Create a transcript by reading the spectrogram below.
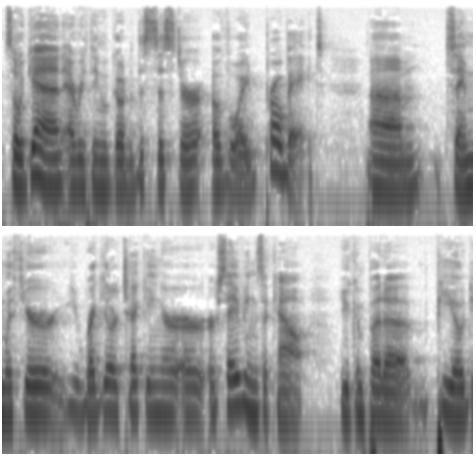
So again, everything would go to the sister, avoid probate. Um, same with your, your regular checking or, or, or savings account. You can put a POD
